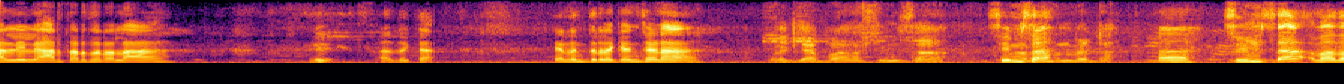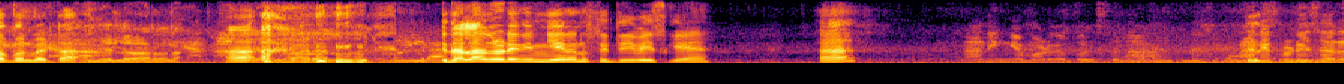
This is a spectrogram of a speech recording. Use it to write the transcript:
ಅಲ್ಲಿ ಇಲ್ಲಿ ಯಾರು ತರ್ತಾರಲ್ಲ ಅದಕ್ಕ. ಏನಂತೀರ ಕೆಂಚಣ ಓಕೆಪ್ಪ ಸಿಂಸ ಸಿಮ್ಸ ಬೆಟ್ಟ. ಹಾ ಸಿಂಸ ಮಾದಪ್ಪನ್ ಬೆಟ್ಟ. ಎಲ್ಲ ವಾರನ ಹಾ. ಇದೆಲ್ಲ ನೋಡಿ ನಿಮ್ಗೆ ಏನ್ ಅನಿಸ್ತೈತಿ ಈ ವಯಸ್ಸಿಗೆ? ಹಾ? ನಾನು ಹಿಂಗೆ ಮಾಡ್ಬೇಕು ಅನ್ಸ್ತದ. ನಾನೇ ಪ್ರೊಡ್ಯೂಸರ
